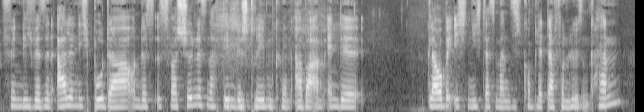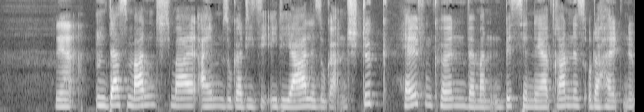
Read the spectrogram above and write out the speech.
finde ich, wir sind alle nicht Buddha und es ist was Schönes, nach dem wir streben können, aber am Ende glaube ich nicht, dass man sich komplett davon lösen kann. Ja. Und dass manchmal einem sogar diese Ideale sogar ein Stück helfen können, wenn man ein bisschen näher dran ist oder halt eine,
